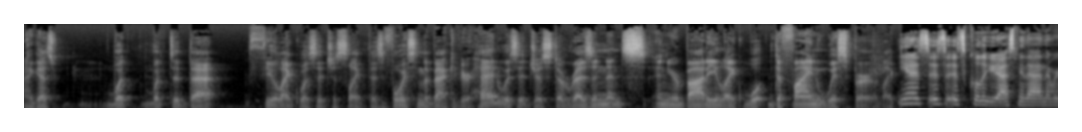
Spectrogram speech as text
I guess, what what did that feel like? Was it just like this voice in the back of your head? Was it just a resonance in your body? Like, what define whisper? Like, You know, it's, it's, it's cool that you asked me that, and then we're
